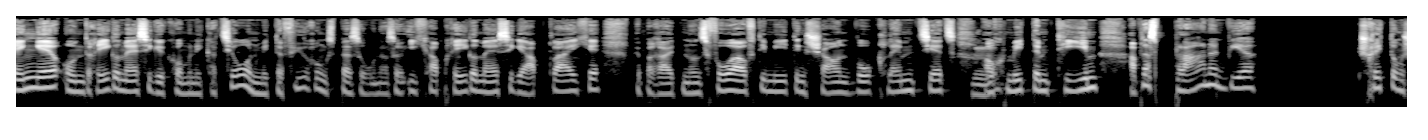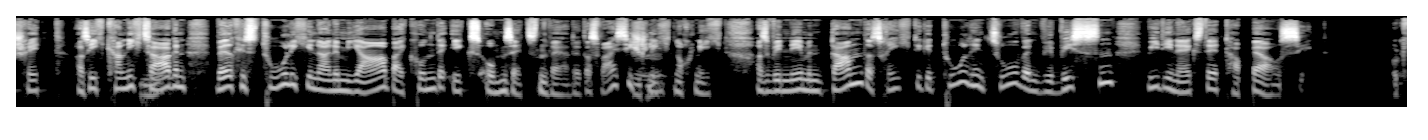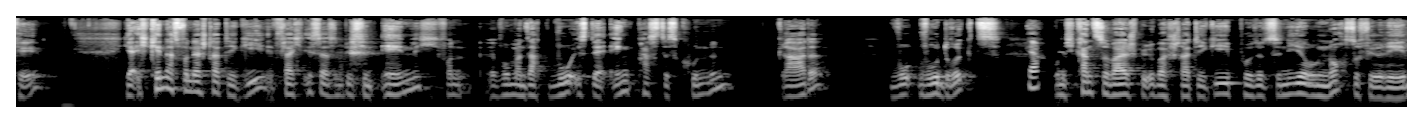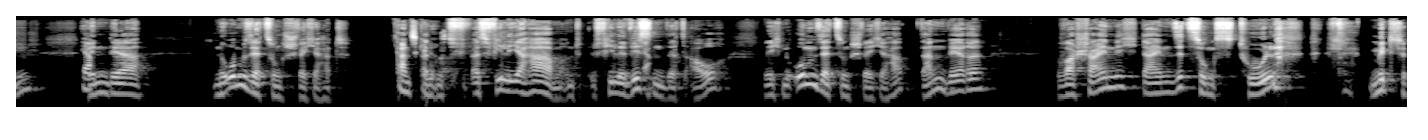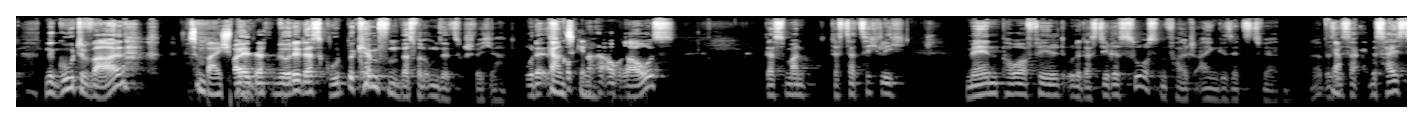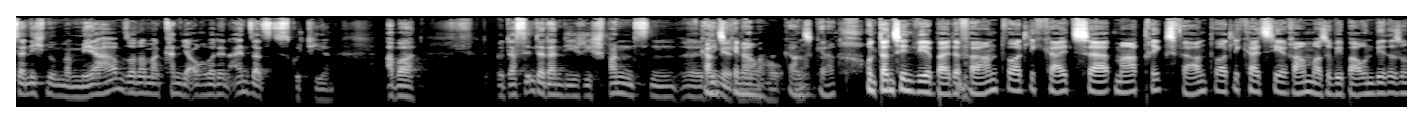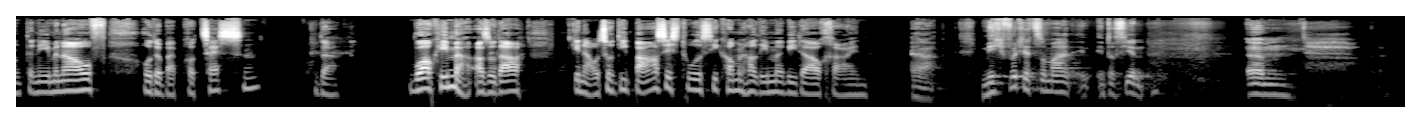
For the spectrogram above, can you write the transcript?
enge und regelmäßige Kommunikation mit der Führungsperson. Also ich habe regelmäßige Abgleiche. Wir bereiten uns vor auf die Meetings, schauen, wo klemmt's jetzt, Mhm. auch mit dem Team. Aber das planen wir Schritt um Schritt. Also ich kann nicht Mhm. sagen, welches Tool ich in einem Jahr bei Kunde X umsetzen werde. Das weiß ich Mhm. schlicht noch nicht. Also wir nehmen dann das richtige Tool hinzu, wenn wir wissen, wie die nächste Etappe aussieht. Okay. Ja, ich kenne das von der Strategie. Vielleicht ist das ein bisschen ähnlich, von, äh, wo man sagt, wo ist der Engpass des Kunden gerade? Wo, wo drückt's? Ja. Und ich kann zum Beispiel über Strategie, Positionierung noch so viel reden, Ja. wenn der eine Umsetzungsschwäche hat. Ganz Also genau. was, was viele ja haben und viele wissen das auch. Wenn ich eine Umsetzungsschwäche habe, dann wäre wahrscheinlich dein Sitzungstool mit eine gute Wahl, Zum Beispiel. weil das würde das gut bekämpfen, dass man Umsetzungsschwäche hat. Oder es Ganz kommt genau. nachher auch raus, dass man, dass tatsächlich Manpower fehlt oder dass die Ressourcen falsch eingesetzt werden. Das, Ja. ist, das heißt ja nicht nur immer mehr haben, sondern man kann ja auch über den Einsatz diskutieren. Aber das sind ja dann die, die spannendsten äh, Ganz Dinge genau, überhaupt. ganz ne? genau. Und dann sind wir bei der Verantwortlichkeitsmatrix, Verantwortlichkeitsdiagramm, also wie bauen wir das Unternehmen auf oder bei Prozessen oder wo auch immer. Also da, genau, so die Basistools, die kommen halt immer wieder auch rein. Ja, mich würde jetzt nochmal interessieren, ähm,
